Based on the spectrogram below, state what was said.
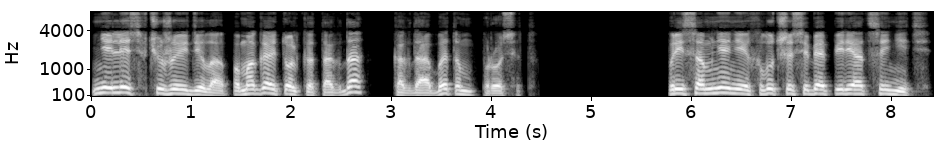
не лезь в чужие дела, помогай только тогда, когда об этом просят. При сомнениях лучше себя переоценить,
